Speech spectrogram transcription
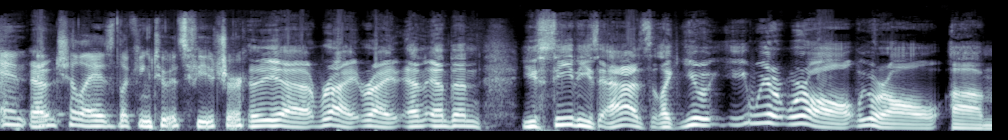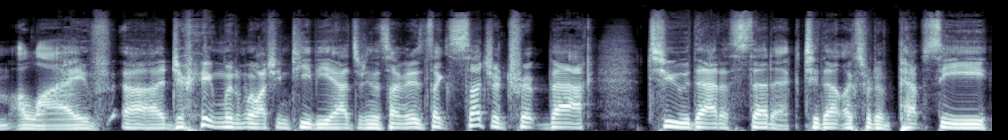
And, and, and Chile is looking to its future. Uh, yeah, right, right. And and then you see these ads like you, you we're we're all we were all um, alive uh, during when we're watching TV ads during this time. It's like such a trip back to that aesthetic, to that like sort of Pepsi,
